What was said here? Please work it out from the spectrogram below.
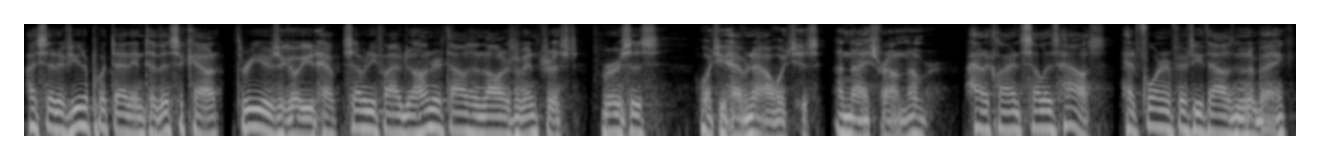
I said, if you'd have put that into this account three years ago, you'd have $75 to $100,000 of interest versus what you have now, which is a nice round number. Had a client sell his house, had 450,000 in the bank,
